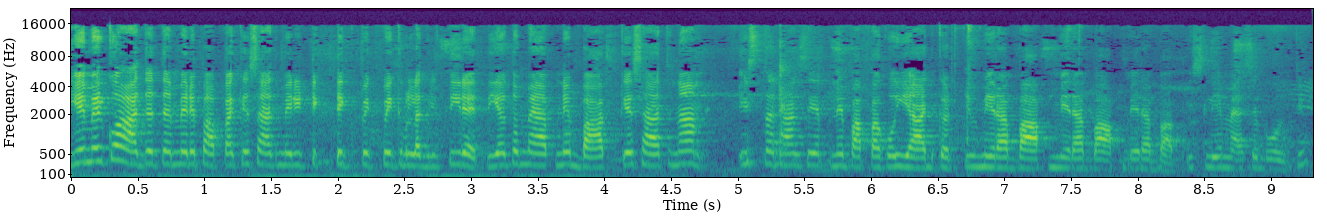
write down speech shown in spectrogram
ये मेरे को आदत है मेरे पापा के साथ मेरी टिक टिक पिक पिक लगती रहती है तो मैं अपने बाप के साथ ना इस तरह से अपने पापा को याद करती हूँ मेरा बाप मेरा बाप मेरा बाप इसलिए मैं ऐसे बोलती हूँ।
